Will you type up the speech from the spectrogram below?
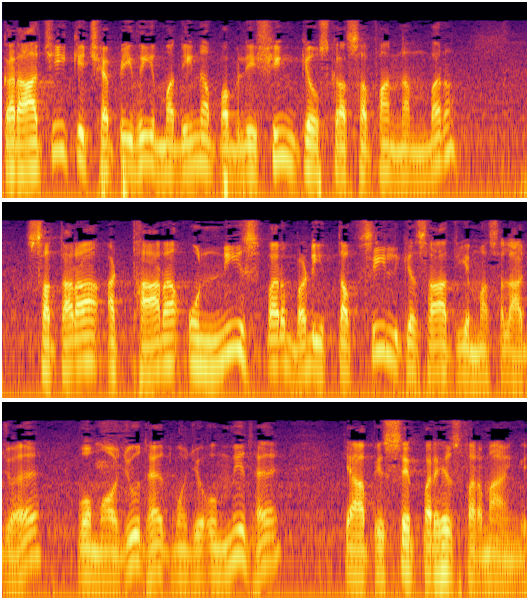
کراچی کی چھپی ہوئی مدینہ پبلشنگ کے اس کا صفحہ نمبر سترہ، اٹھارہ، انیس پر بڑی تفصیل کے ساتھ یہ مسئلہ جو ہے وہ موجود ہے، تو مجھے امید ہے کہ آپ اس سے پرہیز فرمائیں گے۔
